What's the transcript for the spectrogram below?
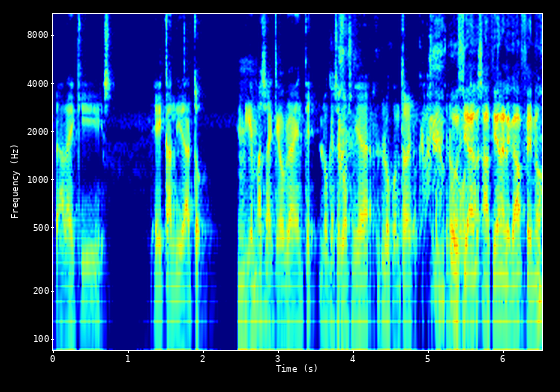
para X eh, candidato. ¿Y qué pasa? Que obviamente lo que se conseguía lo contrario, que la gente no O sea, hacían el gafe, ¿no?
